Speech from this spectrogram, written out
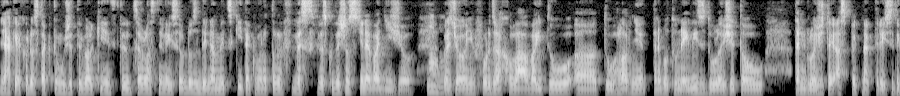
nějak jako dostat k tomu, že ty velké instituce vlastně nejsou dost dynamický, tak ono to ve, ve, ve skutečnosti nevadí, že jo? No. Protože oni furt zachovávají tu, uh, tu hlavně, nebo tu nejvíc důležitou, ten důležitý aspekt, na který si ty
